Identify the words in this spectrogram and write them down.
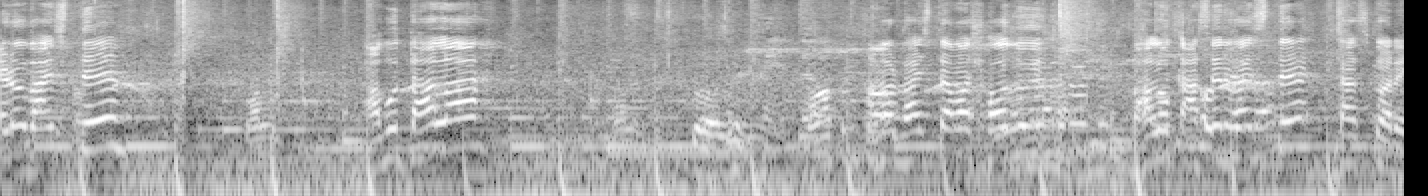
এডো ভাইস্তে, আবু তাহলা আমার ভাইস্তে, আমার সহযোগী, ভালো কাছের ভাইস্তে কাজ করে।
